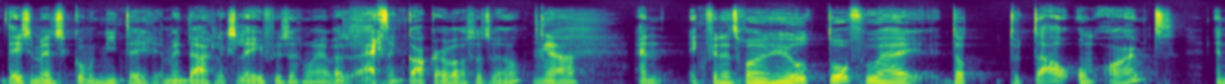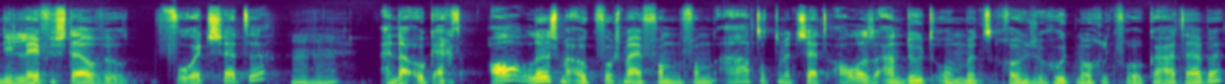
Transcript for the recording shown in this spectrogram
deze mensen kom ik niet tegen in mijn dagelijks leven, zeg maar. Was echt een kakker was het wel. Ja. En ik vind het gewoon heel tof hoe hij dat totaal omarmt en die levensstijl wil voortzetten. Mhm. En daar ook echt alles, maar ook volgens mij van, van A tot en met Z alles aan doet om het gewoon zo goed mogelijk voor elkaar te hebben.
